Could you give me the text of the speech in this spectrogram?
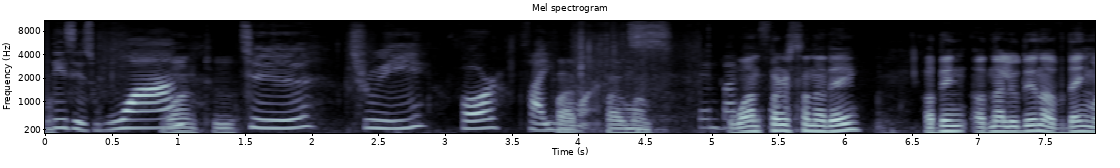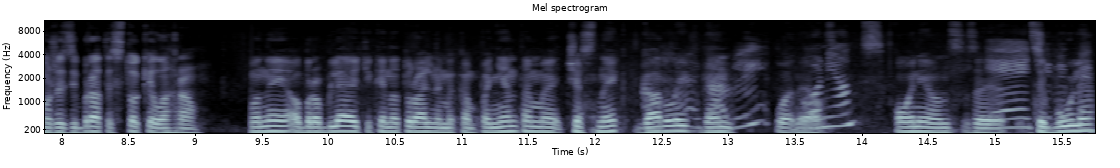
This is one, One, two. two, three, four, five, Five, months. five months. Then One back person a day. Один, одна людина в день може зібрати 100 кілограм. Вони обробляють тільки натуральними компонентами чесник, onions, onions, the and chili цибуля,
